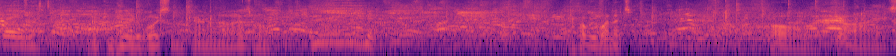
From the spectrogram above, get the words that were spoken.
Shame. I can hear your voice on the camera now as well. Oh, we won it. Oh, guys.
